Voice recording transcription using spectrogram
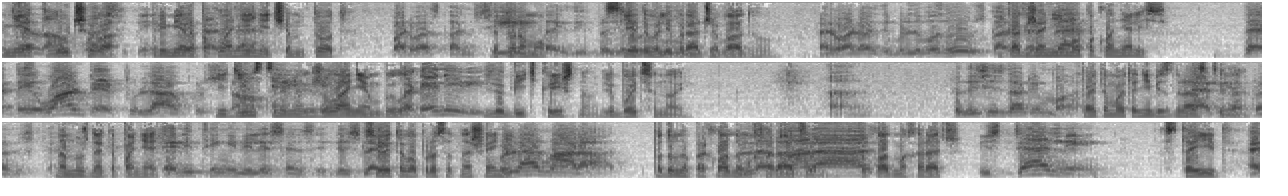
нет лучшего примера поклонения, чем тот, которому следовали в Раджавадху. Как же они ему поклонялись? Единственным их желанием было любить Кришну любой ценой. Поэтому это не безнравственно. Нам нужно это понять. Все это вопрос отношений подобно Прохладу Махараджу. Прохлад Махарадж стоит, а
